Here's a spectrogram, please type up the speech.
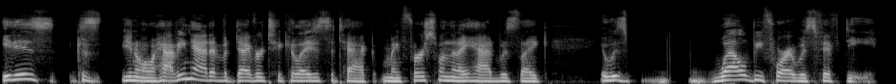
it is because you know, having had a diverticulitis attack, my first one that I had was like, it was well before I was fifty.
